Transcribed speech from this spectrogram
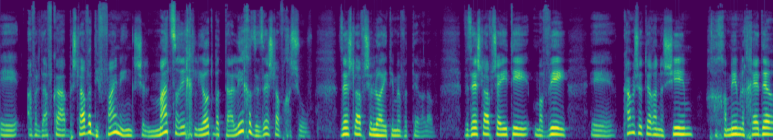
אה, אבל דווקא בשלב ה defining של מה צריך להיות בתהליך הזה, זה שלב חשוב. זה שלב שלא הייתי מוותר עליו. וזה שלב שהייתי מביא אה, כמה שיותר אנשים חכמים לחדר,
